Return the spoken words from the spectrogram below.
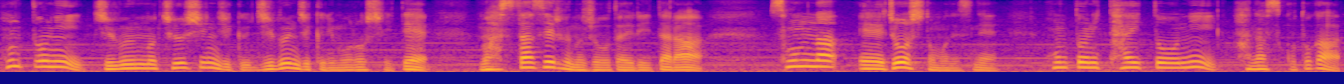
本当に自分の中心軸自分軸に戻していてマスターセルフの状態でいたらそんな、えー、上司ともですね本当に対等に話すことが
